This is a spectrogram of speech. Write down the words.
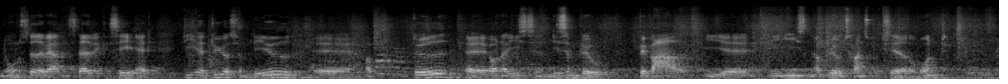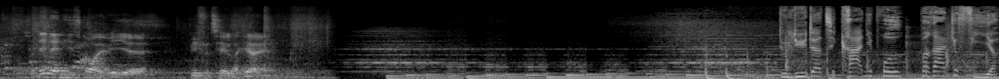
nogle steder i verden stadigvæk kan se, at de her dyr, som levede øh, og døde øh, under istiden, ligesom blev bevaret i, øh, i isen og blev transporteret rundt. Så det er den historie, vi, øh, vi fortæller herinde. Lytter til Kranjebrud på Radio 4.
